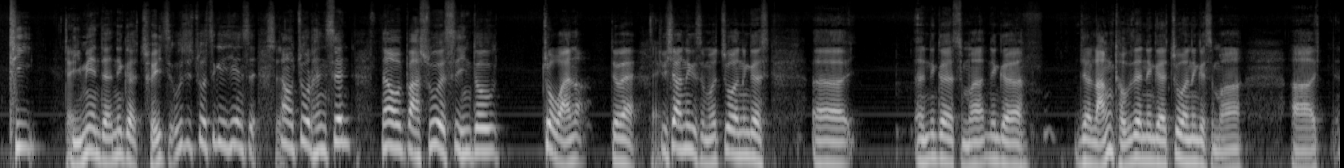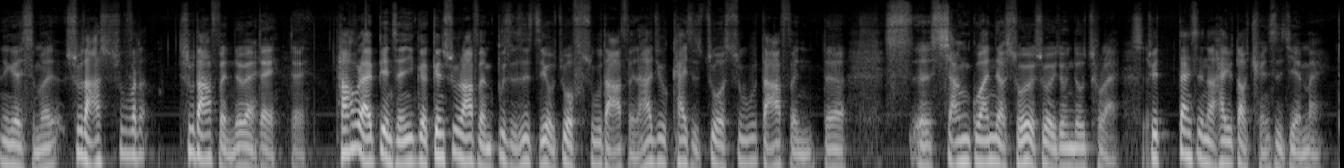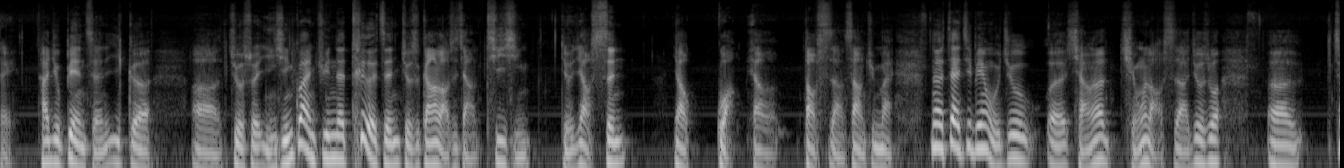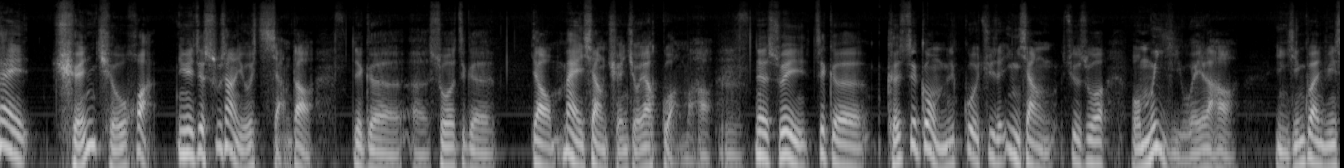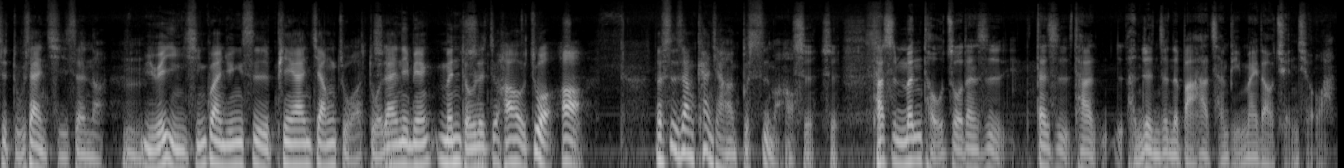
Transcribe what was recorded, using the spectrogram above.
T 里面的那个锤子，我只做这个一件事，那我做的很深，那我把所有事情都做完了，对不对？对就像那个什么做那个呃呃那个什么那个叫榔头的那个做那个什么呃那个什么苏打苏打苏打粉，对不对？对对。他后来变成一个跟苏打粉不只是只有做苏打粉，他就开始做苏打粉的呃相关的所有所有东西都出来。所以，但是呢，他又到全世界卖。对，他就变成一个呃，就是说隐形冠军的特征就是刚刚老师讲梯形，就是要深、要广、要到市场上去卖。那在这边我就呃想要请问老师啊，就是说呃，在全球化，因为这书上有讲到这个呃说这个。要迈向全球，要广嘛，哈，嗯，那所以这个，可是这跟我们过去的印象，就是说，我们以为了哈，隐形冠军是独善其身啊，嗯，以为隐形冠军是偏安江左，躲在那边闷头的就好好做啊，那事实上看起来好像不是嘛，哈，是是，他是闷头做，但是但是他很认真的把他的产品卖到全球啊。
